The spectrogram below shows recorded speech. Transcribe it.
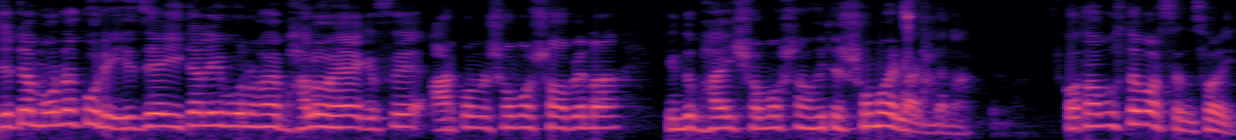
যেটা মনে করি যে ইটালি মনে হয় ভালো হয়ে গেছে, আর কোনো সমস্যা হবে না। কিন্তু ভাই, সমস্যা হইতে সময় লাগবে না। কথা বুঝতে পারছেন? সরি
